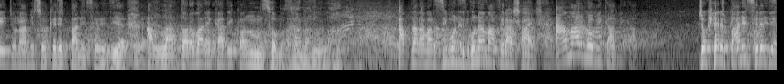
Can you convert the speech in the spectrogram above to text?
এই জন্য আমি চোখের পানি ছেড়ে দিয়ে আল্লাহর দরবারে কাঁদি কন সুবহানাল্লাহ। আপনার আমার জীবনের গুনাহ মাফের আশায় আমার নবী কাঁদে। চোখের পানি ছেড়ে দিয়ে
